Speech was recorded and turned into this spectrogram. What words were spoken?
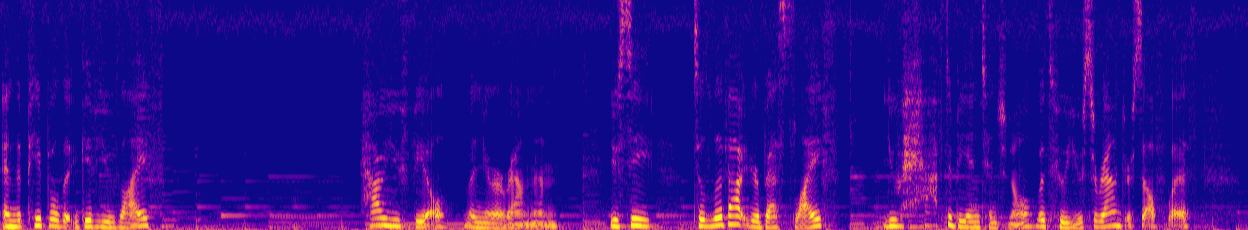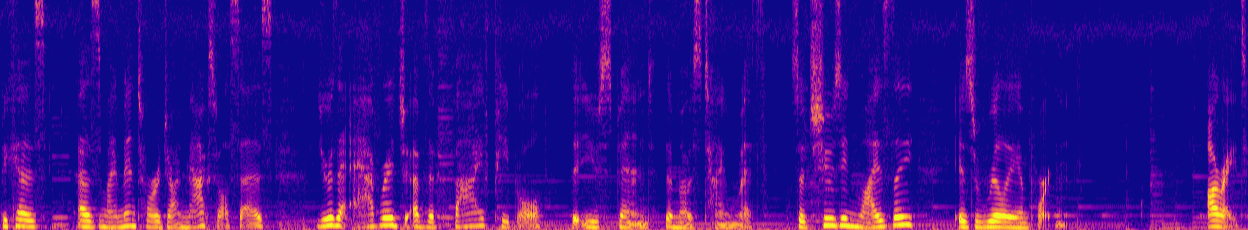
And the people that give you life, how you feel when you're around them. You see, to live out your best life, you have to be intentional with who you surround yourself with. Because, as my mentor John Maxwell says, you're the average of the five people that you spend the most time with. So, choosing wisely is really important. All right,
